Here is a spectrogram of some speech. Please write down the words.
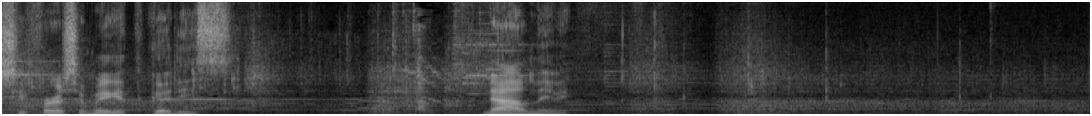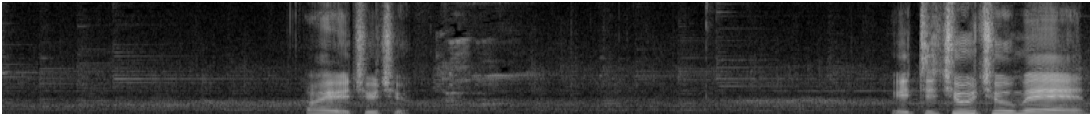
Actually, first I'm gonna get the goodies. Now I'm leaving. Oh, hey, Choo Choo. It's a Choo Choo Man.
